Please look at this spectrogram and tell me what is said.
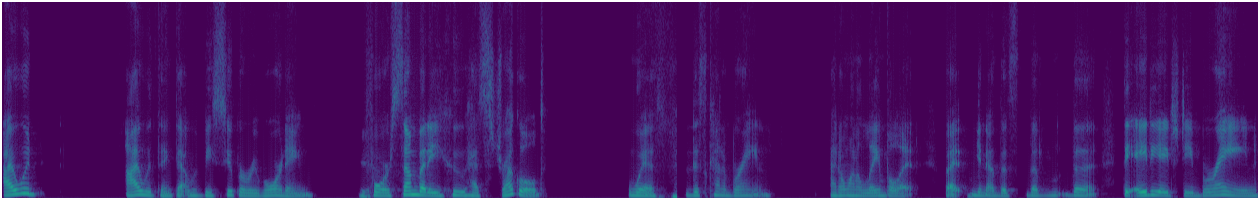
I would, I would think that would be super rewarding yeah. for somebody who has struggled with this kind of brain. I don't want to label it, but you know, this, the, the, the ADHD brain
